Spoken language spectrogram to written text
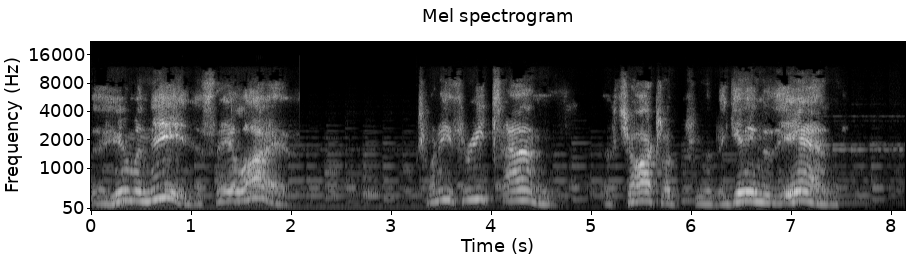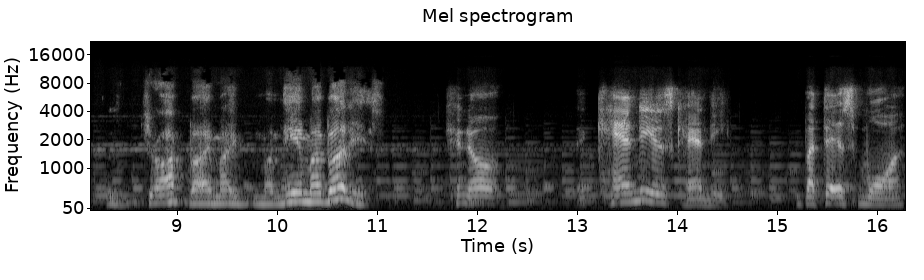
the human need to stay alive. 23 tons of chocolate from the beginning to the end was dropped by my, my me and my buddies. You know, candy is candy, but there's more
